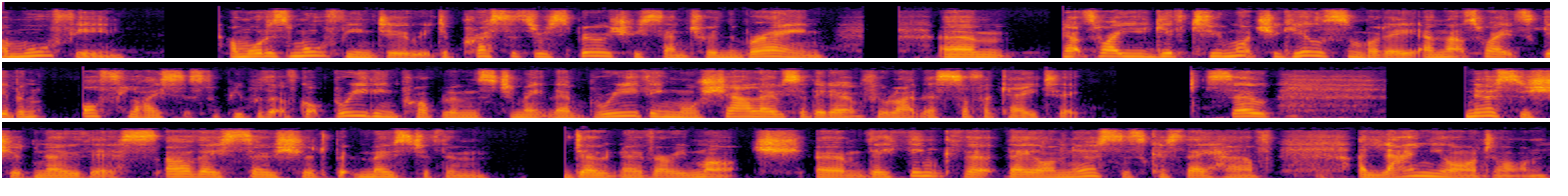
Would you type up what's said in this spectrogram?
a morphine. And what does morphine do? It depresses the respiratory center in the brain. Um, that's why you give too much, you kill somebody. And that's why it's given off license for people that have got breathing problems to make their breathing more shallow so they don't feel like they're suffocating. So nurses should know this. Oh, they so should, but most of them don't know very much. Um, they think that they are nurses because they have a lanyard on,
